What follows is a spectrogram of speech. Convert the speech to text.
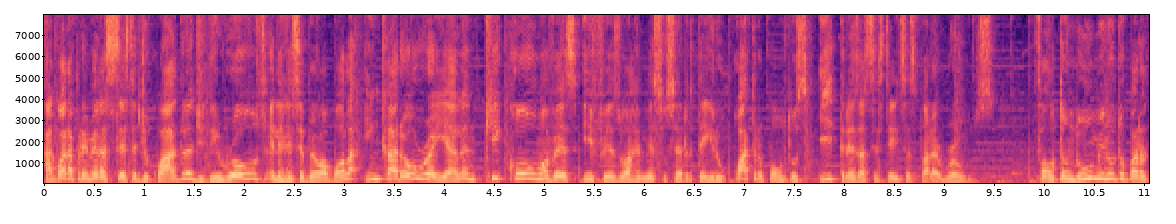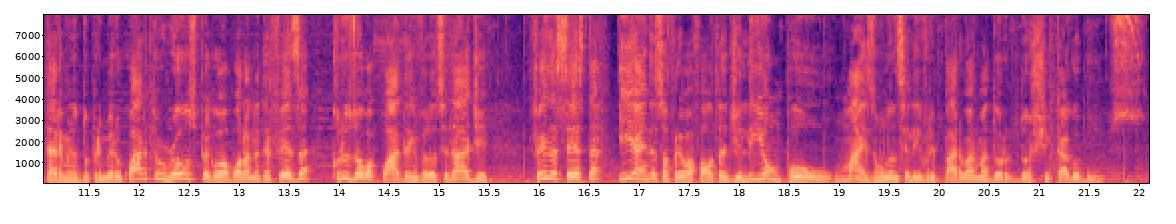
Agora a primeira cesta de quadra de D. Rose, ele recebeu a bola, encarou Ray Allen, quicou uma vez e fez o arremesso certeiro, 4 pontos e 3 assistências para Rose. Faltando um minuto para o término do primeiro quarto, Rose pegou a bola na defesa, cruzou a quadra em velocidade, fez a cesta e ainda sofreu a falta de Leon Paul, mais um lance livre para o armador do Chicago Bulls.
